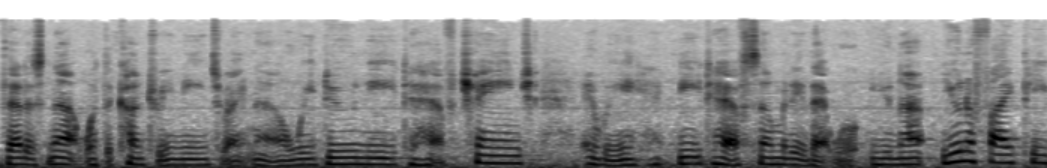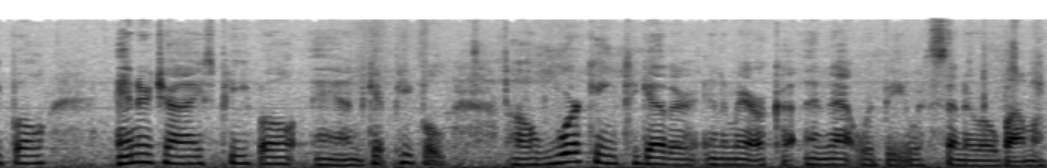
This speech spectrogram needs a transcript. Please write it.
that is not what the country needs right now. We do need to have change, and we need to have somebody that will uni unify people, energize people, and get people uh, working together in America, and that would be with Senator Obama.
